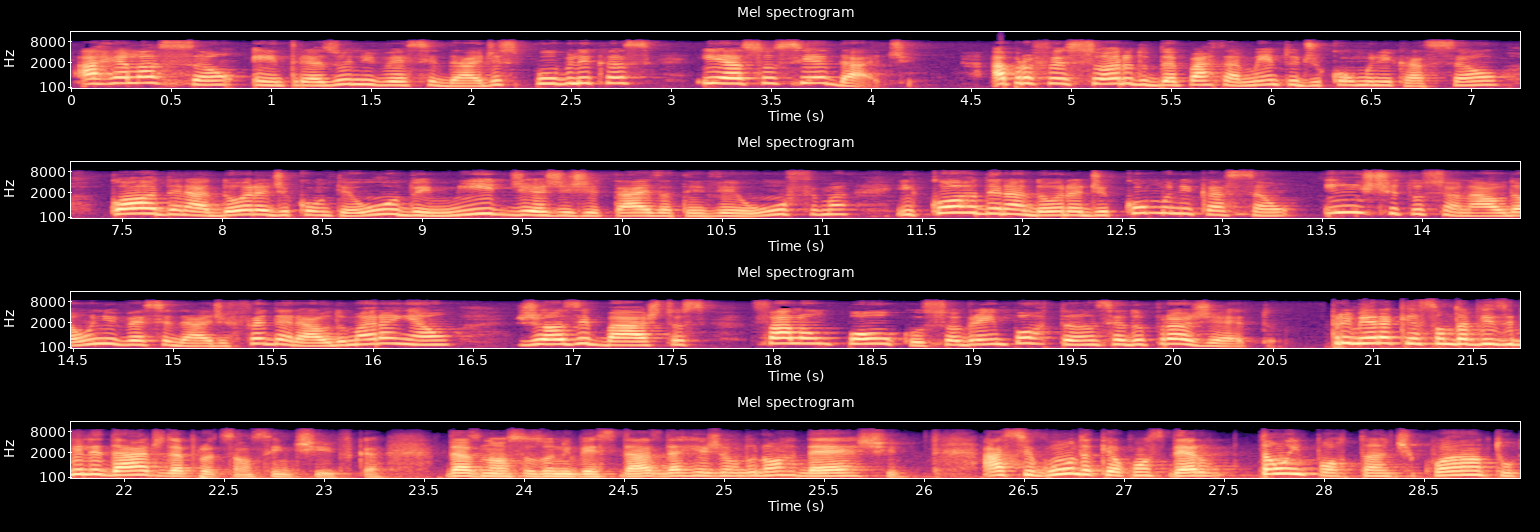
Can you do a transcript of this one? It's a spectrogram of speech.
a relação entre as universidades públicas e a sociedade. A professora do Departamento de Comunicação, coordenadora de conteúdo e mídias digitais da TV UFMA e coordenadora de comunicação institucional da Universidade Federal do Maranhão, Josi Bastos, fala um pouco sobre a importância do projeto. Primeira questão da visibilidade da produção científica das nossas universidades da região do Nordeste. A segunda, que eu considero tão importante quanto,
